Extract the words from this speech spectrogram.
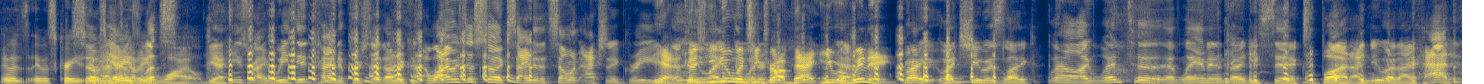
it was it was crazy. So it was yeah, crazy. let's- wild. Yeah, he's right. We did kind of push that under because well, I was just so excited that someone actually agreed. Yeah, because you knew the when she dropped that, you Yeah. were winning. Right when she was like, "Well, I went to Atlanta in '96, but I knew it. I had it."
